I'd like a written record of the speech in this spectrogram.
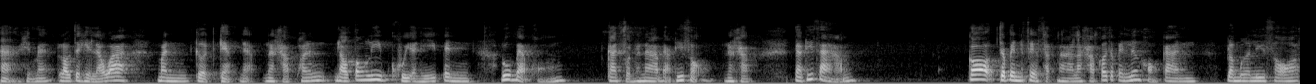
อ่าเห็นไหมเราจะเห็นแล้วว่ามันเกิดแกลบเนี่ยนะครับเพราะฉะนั้นเราต้องรีบคุยอันนี้เป็นรูปแบบของการสนทนาแบบที่2นะครับแบบที่ 3 ก็จะเป็นเฟสถัดมาแล้วครับ ก็จะเป็นเรื่องของการประเมินรีซอส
